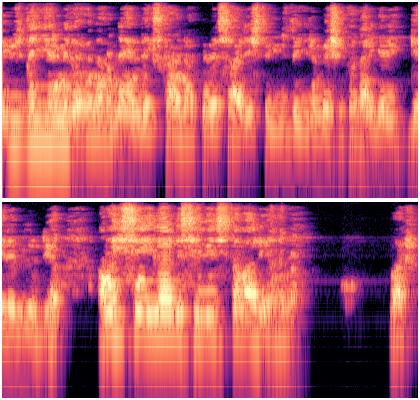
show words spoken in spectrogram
%20 de önemli. Endeks kaynaklı vesaire işte %25'e kadar gele, gelebilir diyor. Ama hissenin ileride seviyesi de var yani. Var.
